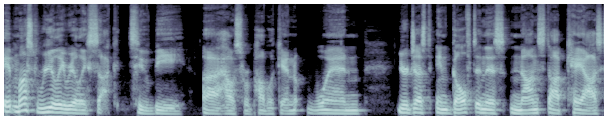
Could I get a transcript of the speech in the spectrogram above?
it must really, really suck to be a House Republican when you're just engulfed in this nonstop chaos.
